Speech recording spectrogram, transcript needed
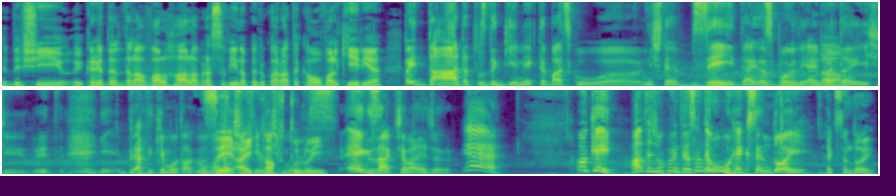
deși cred că de, de la Valhalla vrea să vină pentru că arată ca o valchirie. Păi da, that was the gimmick, te bați cu uh, niște zei de ai războiului, ai Da. bătăi și... E, practic e Mortal Kombat. Zei ai și ai finish caftului. moves. Exact, ceva de genul. Yeah! Ok, alte jocuri interesante. Uh, Hexen 2. Hexen 2.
